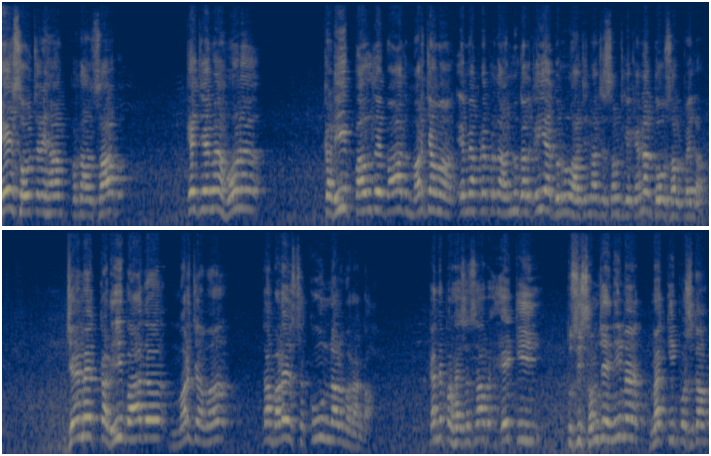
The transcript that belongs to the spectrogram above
ਇਹ ਸੋਚ ਰਿਹਾ ਪ੍ਰਧਾਨ ਸਾਹਿਬ ਕਿ ਜੇ ਮੈਂ ਹੁਣ ਘੜੀ ਪਲ ਦੇ ਬਾਅਦ ਮਰ ਜਾਵਾਂ, ਇਹ ਮੈਂ ਆਪਣੇ ਪ੍ਰਧਾਨ ਨੂੰ ਗੱਲ ਕਹੀ ਹੈ ਗੁਰੂ ਨੂੰ ਅੱਜ ਨਾਲ ਸਮਝ ਕੇ ਕਹਿਣਾ 2 ਸਾਲ ਪਹਿਲਾਂ। ਜੇ ਮੈਂ ਘੜੀ ਬਾਅਦ ਮਰ ਜਾਵਾਂ, ਤਾਂ ਬੜੇ ਸਕੂਨ ਨਾਲ ਮਰਾਂਗਾ। ਕਹਿੰਦੇ ਪ੍ਰੋਫੈਸਰ ਸਾਹਿਬ, ਇਹ ਕੀ ਤੁਸੀਂ ਸਮਝੇ ਨਹੀਂ? ਮੈਂ ਮੈਂ ਕੀ ਪੁੱਛਦਾ?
